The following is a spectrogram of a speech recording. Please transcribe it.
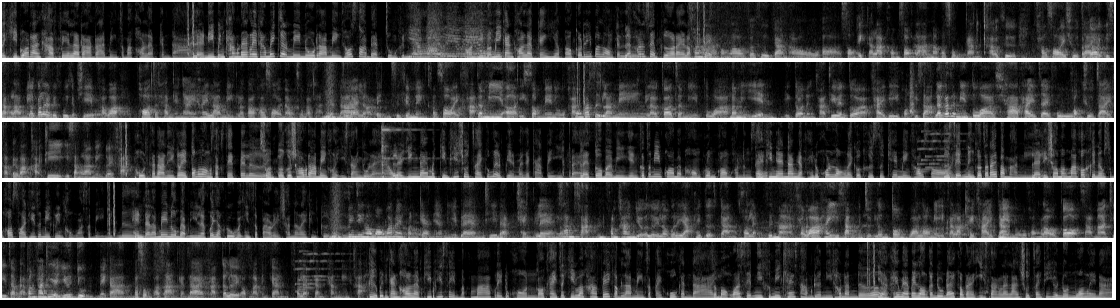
จะคิดว่าร้านคาเฟ่และร้านราเมงจะมาคอลแลบกันได้ และนี่เป็นครั้งแรกเลยทำให้เกิดเมนูราเมงข้าวซอยแบบจุ่มขึ้นมาพอเห็นว่ามีการคอลแลบแก๊งเฮียเปาก็รีบมาลองกันเลยและคอนเซปต์คืออะไรหรอคอนเซ็ปคะต์ของเราก็คือการเอาอ่าสองเอกลักษณ์ของสองร้านมาผสมกันค่ะก็คือข้าวซอยชูใจแล้วก็อีซังราเมงแล้วก็เลยไปคุยกับเชฟค่ะว่าพอจะทำยังไงให้ราเมงแล้วก็ข้าวซอยมาผสมผสานกันได้แล้วเป็นซึเคเมงข้าวซอยค่ะ จะมีเอ่ออีก 2 เมนูค่ะทงคัตสึราเมงแล้วก็จะมีตัวบะหมี่เย็นอีกตัวหนึ่งค่ะ ที่เป็นตัวขายดีของอีซัง แล้วก็จะมีตัวชาไทยใจฟูของชูใจค่ะ ไปวางขายที่อีซังราเมงด้วยค่ะ พูดขนาดนี้ก็เลยต้องลองสักเซตไปเลย ส่วนตัวก็ชอบราเมงของอีซังอยู่แล้ว และยิ่งได้มากินที่ชูใจก็เหมือนเปลี่ยนบรรยากาศไปอีกแบบ และตัวบะหมี่เย็นก็จะมีความแบบหอมกลมกล่อมของน้ำซุปแต่ที่แนะนำอยากให้ทุกคนลองเลยก็คือซื้อเคเมงข้าวซอยคือเซตหนึ่งก็จะได้ประมาณนี้ และที่ชอบมากๆก็คือน้ำซุปข้าวซอยที่จะมีกลิ่นของวาซาบินิดนึงเห็นแต่ละเมนูแบบนี้แล้วก็อยากรู้ว่าอินสปิเรชันอะไรถึงเกิดขึ้นจริงๆเรามองว่าในขอนแก่นเนี่ยมีแบรนด์ที่แบบแข็งแรงและสร้างสรรค์ค่อนข้างเเยอะเลย เราก็เลยอยากให้เกิดการคอลแลบขึ้นมา แต่ว่าให้อีสังเป็นจุดเริ่มต้นว่าเรามีเอกลักษณ์คล้ายๆกันเมนูของเราก็สามารถที่จะแบบค่อนข้างที่จะยืดหยุ่นในการผสมผสานกันได้ค่ะ ก็เลยออกมาเป็นการคอลแลบกันครั้งนี้ค่ะ ถือเป็นการคอลแลบที่พิเศษมากๆ เลยทุกคน ก็ใครจะคิดว่าคาเฟ่กับราเมงจะไปคู่กันได้ จะบอกว่าเซตนี้คือมีแค่ 3 เดือนนี้เท่านั้นเด้ออยากให้แวะไปลองกันดูได้กับร้านอีซังและร้านชูใจที่อยู่นนท์ม่วงเลยนะ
